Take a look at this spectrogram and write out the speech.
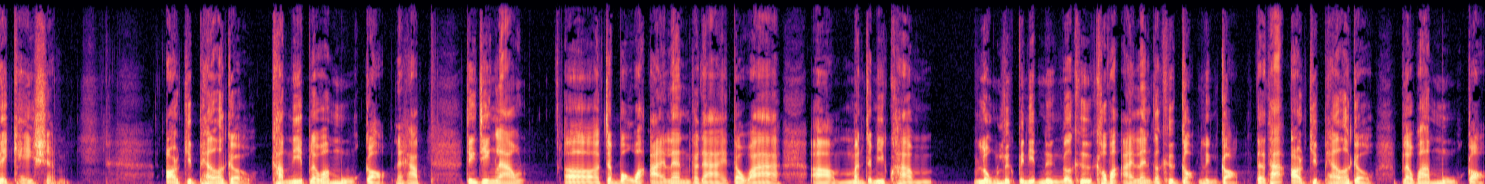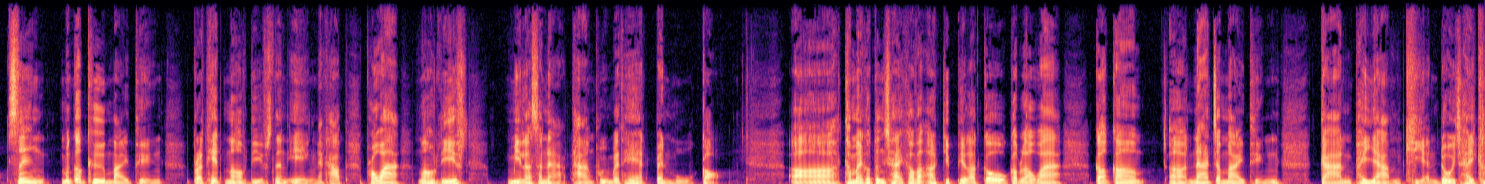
vacation archipelago คำนี้แปลว่าหมู่เกาะนะครับ จริงๆแล้วจะบอกว่า island ก็ได้ แต่ว่ามันจะมีความ ลงลึกไปนิดนึงก็คือคาว่า island ก็คือเกาะหนึ่งเกาะ แต่ถ้า archipelago แปลว่าหมู่เกาะ ซึ่งมันก็คือหมายถึงประเทศมาลดีฟส์นั่นเองนะครับ เพราะว่ามาลดีฟส์มีลักษณะทางภูมิประเทศเป็นหมู่เกาะทำไมเขาต้องใช้คาว่า archipelago ก็แปลว่าก็ก็น่าจะหมายถึงการพยายามเขียนโดยใช้ค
